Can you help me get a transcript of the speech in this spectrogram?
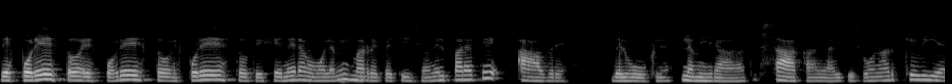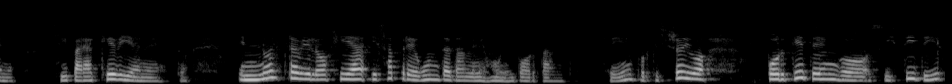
de es por esto, es por esto, es por esto, que genera como la misma repetición. El para qué abre del bucle la mirada, te saca de ahí, te dice, bueno, a ver qué viene, ¿sí? ¿Para qué viene esto? En nuestra biología esa pregunta también es muy importante, ¿sí? Porque si yo digo, ¿por qué tengo cistitis?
